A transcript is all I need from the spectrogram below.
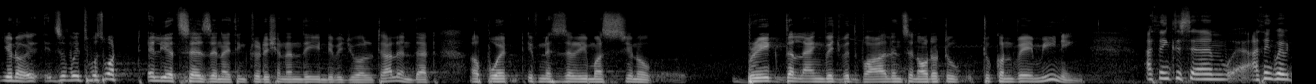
you know, it, it was what Eliot says in I think tradition and the individual talent that a poet, if necessary, must you know break the language with violence in order to, to convey meaning. I think this, um, I think we're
